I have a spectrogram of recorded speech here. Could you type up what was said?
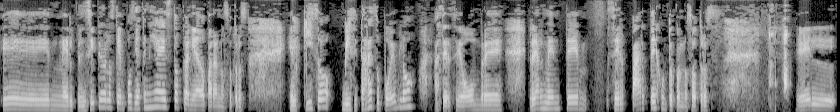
en el principio de los tiempos ya tenía esto planeado para nosotros. Él quiso visitar a su pueblo, hacerse hombre, realmente ser parte junto con nosotros. Él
